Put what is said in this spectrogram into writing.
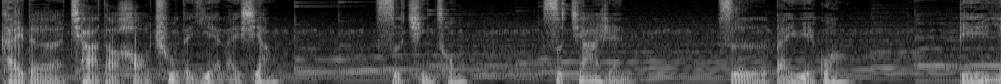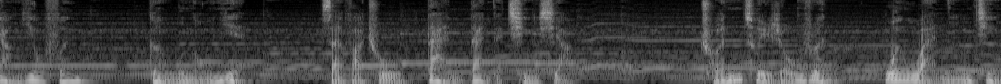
开得恰到好处的夜来香，似青葱，似佳人，似白月光。别样幽芬，更无浓艳，散发出淡淡的清香。纯粹柔润，温婉宁静。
